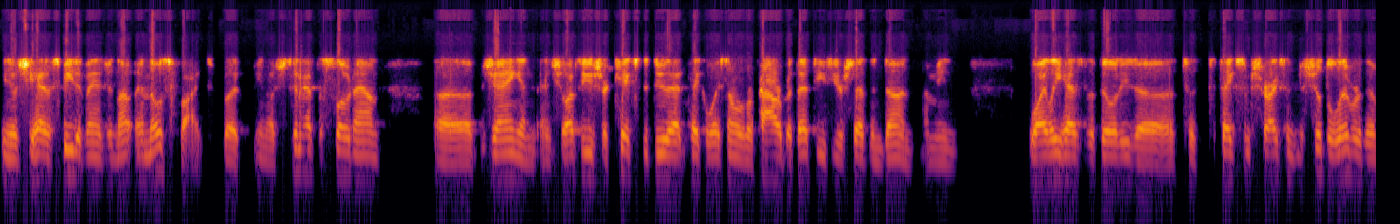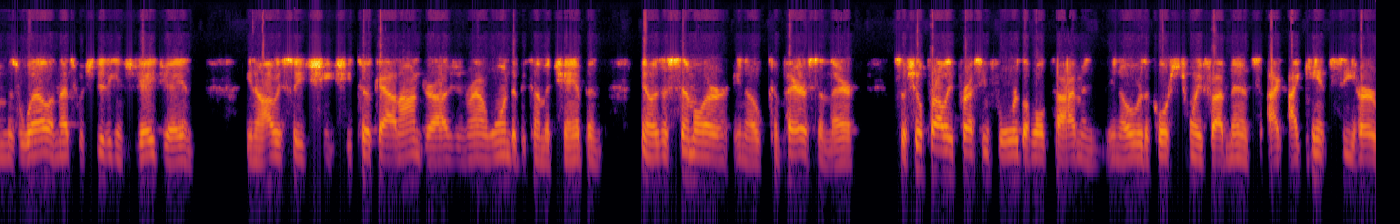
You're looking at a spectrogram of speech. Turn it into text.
you know she had a speed advantage in, the, in those fights. But you know she's going to have to slow down uh, Zhang, and, and she'll have to use her kicks to do that and take away some of her power. But that's easier said than done. I mean, Weili has the ability to, to to take some strikes and she'll deliver them as well, and that's what she did against JJ. And you know, obviously she she took out Andrade in round one to become a champ, and you know, it's a similar you know comparison there. So she'll probably pressing forward the whole time, and you know, over the course of 25 minutes, I, I can't see her,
